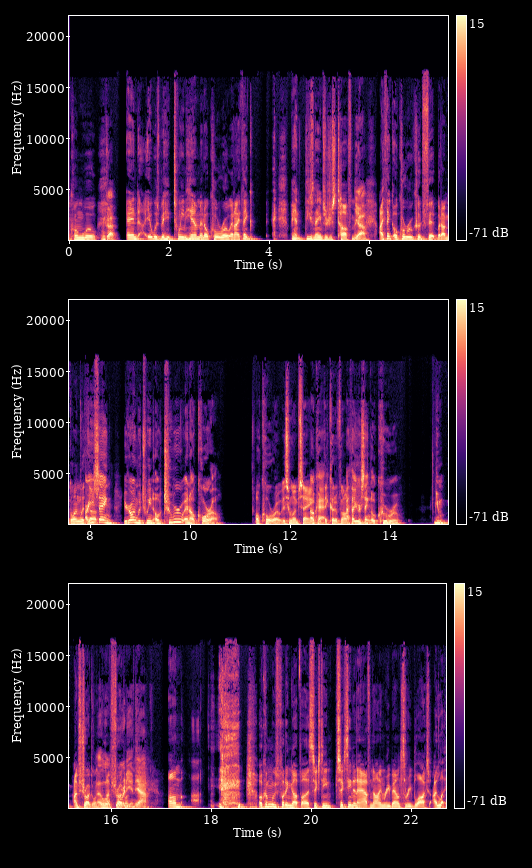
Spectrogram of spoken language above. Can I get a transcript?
Okongwu, Okay. and it was between him and Okoro, and I think. Man, these names are just tough, man. Yeah. I think Okoro could fit, but I'm going with Are uh, you saying you're going between Oturu and Okoro? Okoro is who I'm saying. Okay. They could have gone. I thought you were saying Okuru. You I'm struggling. a little I'm struggling. Freudian, yeah. Um, Okongwu was putting up uh, 16, 16 and a half, nine rebounds, three blocks. I li-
